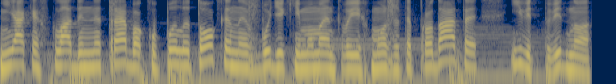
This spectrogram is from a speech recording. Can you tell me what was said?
ніяких вкладень не треба. Купили токени, в будь-який момент ви їх можете продати і, відповідно,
